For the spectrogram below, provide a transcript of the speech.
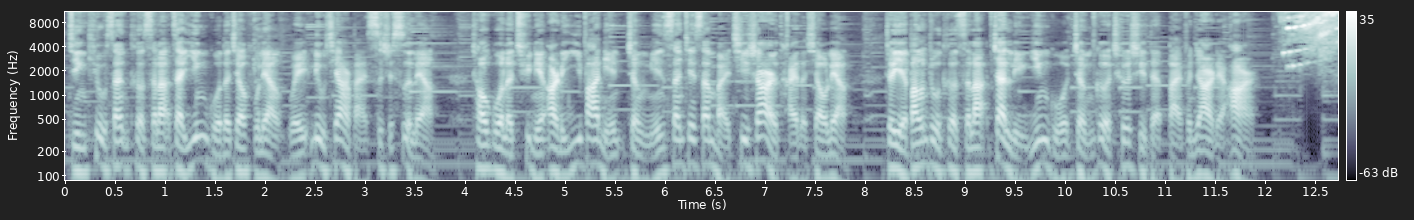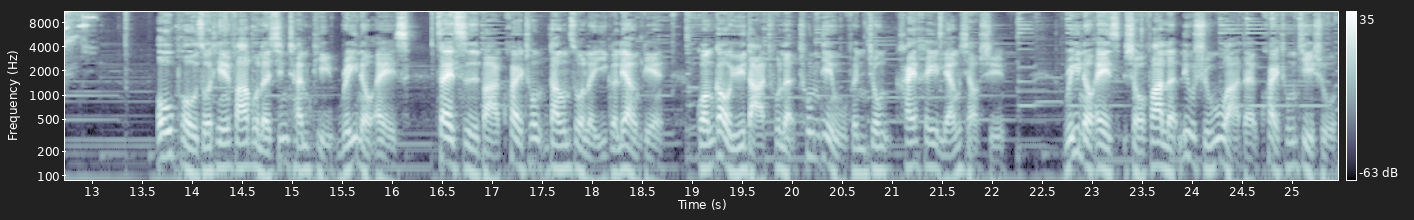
仅 Q3 特斯拉在英国的交付量为六千二百四十四辆，超过了去年二零一八年整年三千三百七十二台的销量。这也帮助特斯拉占领英国整个车市的百分之二点二。OPPO 昨天发布了新产品 Reno Ace，再次把快充当做了一个亮点。广告语打出了充电五分钟，开黑两小时。Reno Ace 首发了六十五瓦的快充技术，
